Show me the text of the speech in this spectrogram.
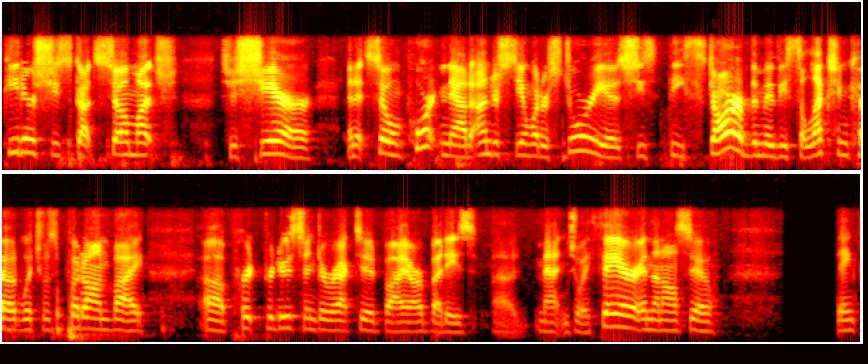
Peters. She's got so much to share. And it's so important now to understand what her story is. She's the star of the movie Selection Code, which was put on by, uh, produced and directed by our buddies uh, Matt and Joy Thayer. And then also, thank,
